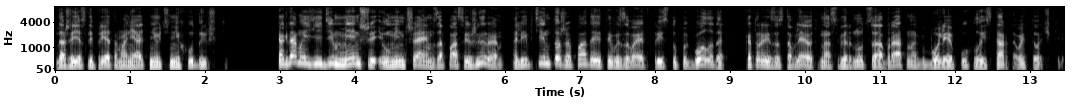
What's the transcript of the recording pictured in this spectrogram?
даже если при этом они отнюдь не худышки. Когда мы едим меньше и уменьшаем запасы жира, лептин тоже падает и вызывает приступы голода, которые заставляют нас вернуться обратно к более пухлой стартовой точке.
